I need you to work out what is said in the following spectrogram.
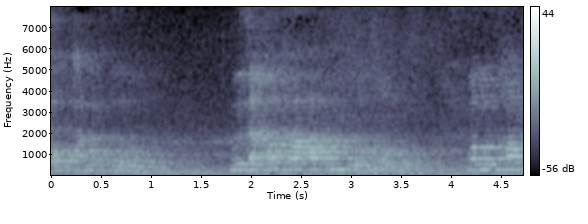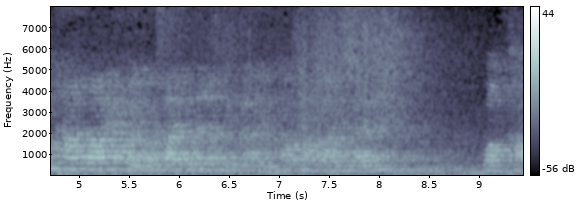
ออกพักลำตัวมือจับข้อเท้าพักลำตัวลงวางมือข้างเท้าไว้ปล่อยเท้าซ้ายไปด้านหลังไกลๆเท้าขวาไปลายแขนวางเข่า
